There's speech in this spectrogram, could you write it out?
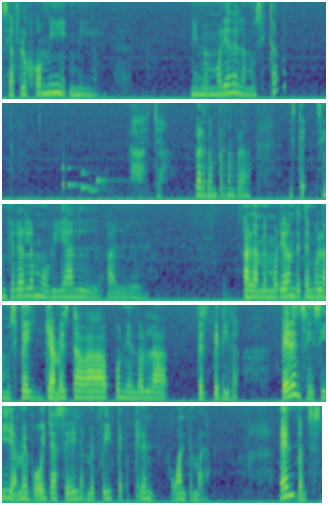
Se aflojó mi, mi, mi memoria de la música. Ay, ya. Perdón, perdón, perdón. Es que sin querer le moví al, al a la memoria donde tengo la música y ya me estaba poniendo la despedida. Espérense, sí, ya me voy, ya sé, ya me fui, pero esperen, aguanten vara. Entonces,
